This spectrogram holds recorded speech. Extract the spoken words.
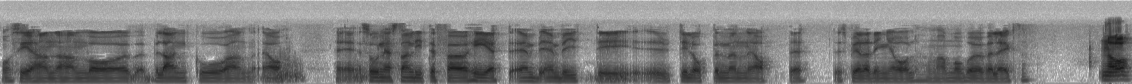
Och se han han var blank och han, ja, eh, såg nästan lite för het en, en bit i, ut i loppen men ja, det, det spelade ingen roll, han var bara överlägsen. Ja,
